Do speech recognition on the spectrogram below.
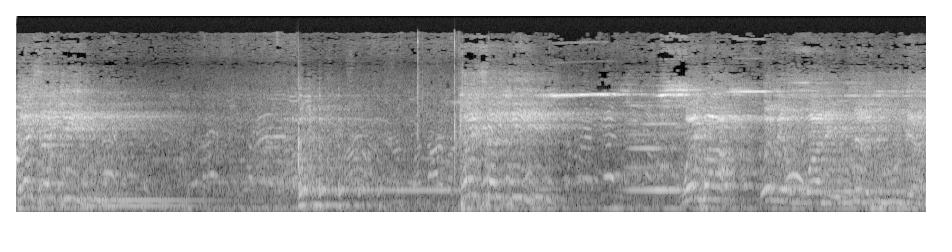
Kai sarki. Kai sarki. Wai ba wai mai unguwa ne ina da dubu biyar.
